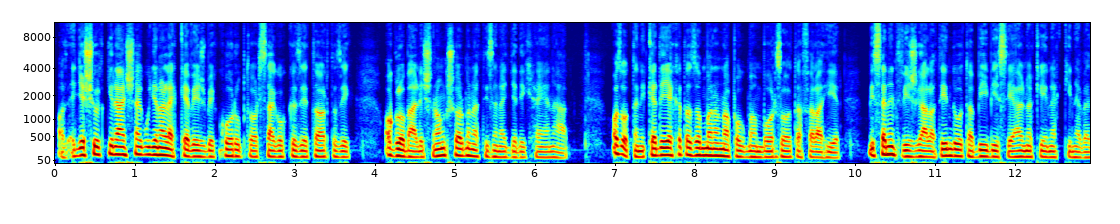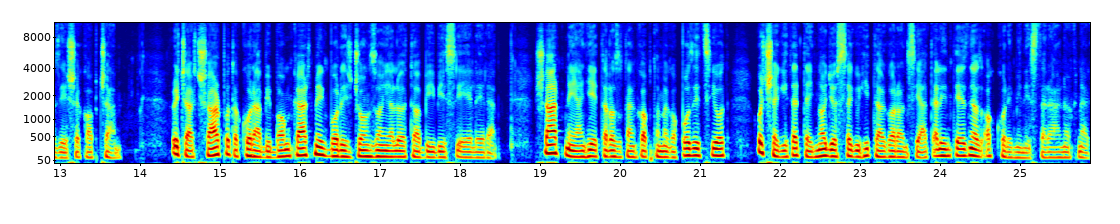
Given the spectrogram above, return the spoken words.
Az Egyesült Királyság ugyan a legkevésbé korrupt országok közé tartozik, a globális rangsorban a 11. helyen áll. Az ottani kedélyeket azonban a napokban borzolta fel a hír, miszerint vizsgálat indult a BBC elnökének kinevezése kapcsán. Richard Sharpot, a korábbi bankárt még Boris Johnson jelölte a BBC élére. Sharp néhány héttel azután kapta meg a pozíciót, hogy segítette egy nagy összegű hitelgaranciát elintézni az akkori miniszterelnöknek.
